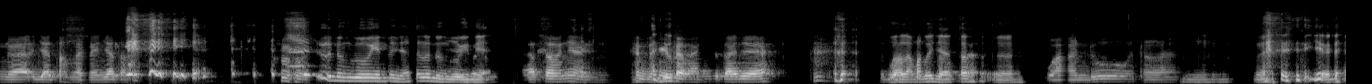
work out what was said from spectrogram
Nggak jatuh nggak ada yang jatuh. Lu nungguin ternyata lu nungguin ya. jatuhnya. Kita lanjut aja ya. Bolam Bapak gue jatuh. Eh, waduh telat. Hmm. ya udah.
